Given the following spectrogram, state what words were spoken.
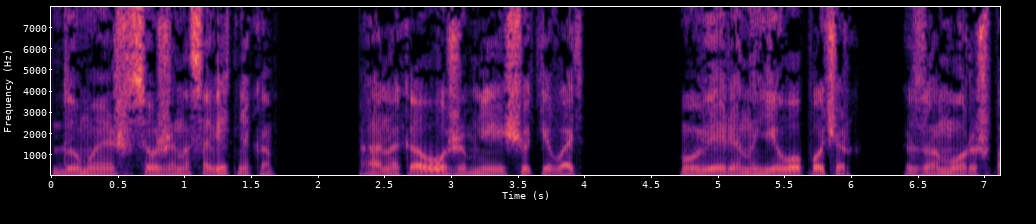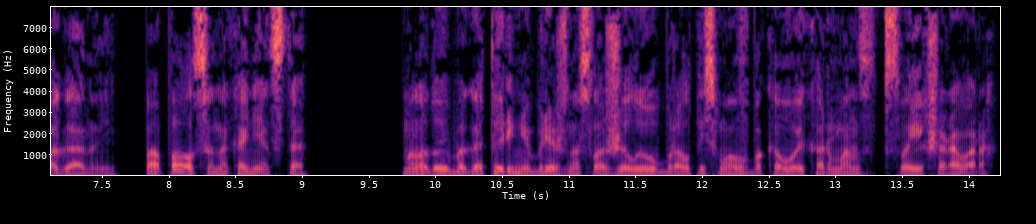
Думаешь, все же на советника? А на кого же мне еще кивать? Уверен, его почерк. Заморыш поганый. Попался, наконец-то. Молодой богатырь небрежно сложил и убрал письмо в боковой карман в своих шароварах.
